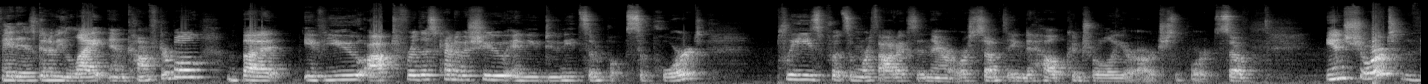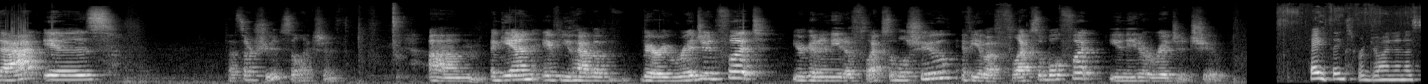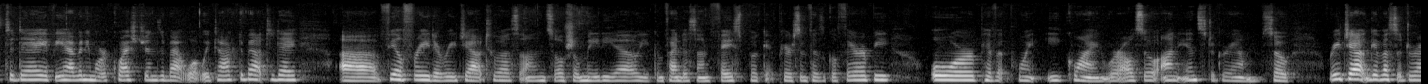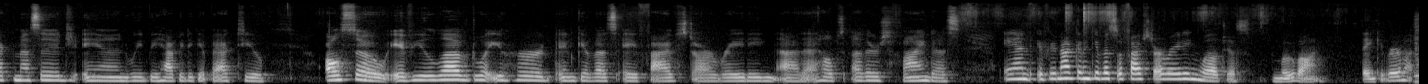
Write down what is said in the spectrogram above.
it is going to be light and comfortable, but if you opt for this kind of a shoe and you do need some support, please put some orthotics in there or something to help control your arch support. So in short, that is, that's our shoe selection. Um, again, if you have a very rigid foot, you're going to need a flexible shoe. If you have a flexible foot, you need a rigid shoe. Hey, thanks for joining us today. If you have any more questions about what we talked about today, uh, feel free to reach out to us on social media. You can find us on Facebook at Pearson Physical Therapy or Pivot Point Equine. We're also on Instagram. So reach out, give us a direct message, and we'd be happy to get back to you. Also, if you loved what you heard, and give us a five star rating, uh, that helps others find us. And if you're not going to give us a five star rating, well, just move on. Thank you very much.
